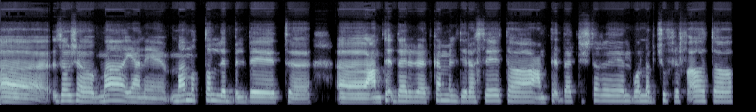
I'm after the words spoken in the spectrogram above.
آآ زوجها ما يعني ما متطلّب بالبيت آآ عم تقدر تكمّل دراساتها، عم تقدر تشتغل والّا بتشوف رفقاتها،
